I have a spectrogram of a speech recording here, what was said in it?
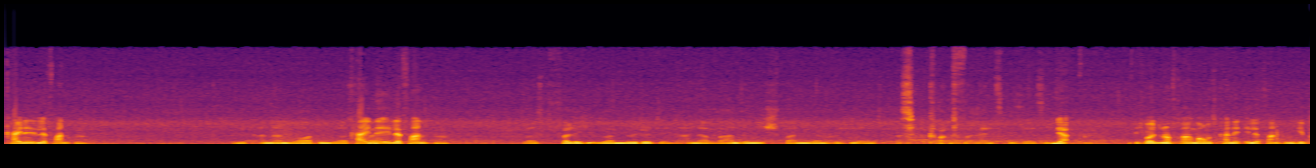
Keine Elefanten. Mit anderen Worten, du hast, Keine Elefanten. du hast völlig übermüdet in einer wahnsinnig spannenden Regierungspressekonferenz gesessen. Ja. Ich wollte nur fragen, warum es keine Elefanten gibt.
